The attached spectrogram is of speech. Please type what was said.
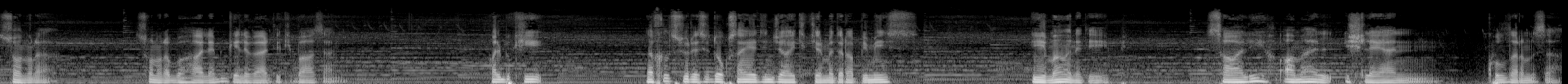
Sonra, sonra bu hale mi geliverdik bazen? Halbuki Nahl suresi 97. ayet-i kerimede Rabbimiz iman edip salih amel işleyen kullarımıza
